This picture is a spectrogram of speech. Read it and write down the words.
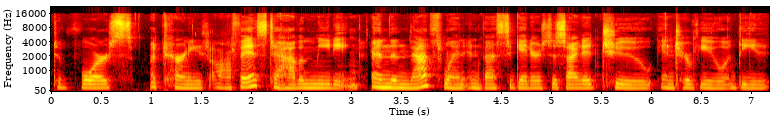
divorce attorney's office to have a meeting. And then that's when investigators decided to interview the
